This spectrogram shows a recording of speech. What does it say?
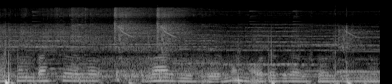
Bakalım başka var diye biliyorum ama o da biraz zor görünüyor.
